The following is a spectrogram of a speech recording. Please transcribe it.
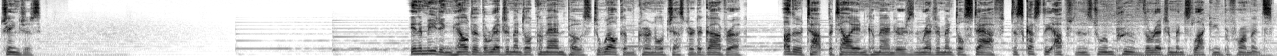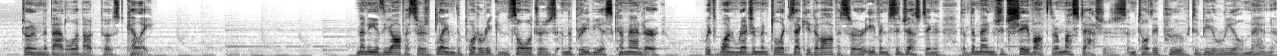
Changes. In a meeting held at the regimental command post to welcome Colonel Chester de other top battalion commanders and regimental staff discussed the options to improve the regiment's lacking performance during the Battle of Outpost Kelly. Many of the officers blamed the Puerto Rican soldiers and the previous commander, with one regimental executive officer even suggesting that the men should shave off their mustaches until they proved to be real men.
